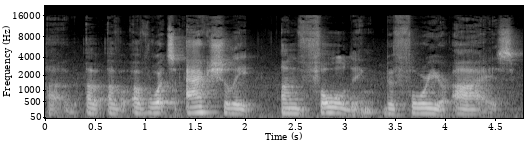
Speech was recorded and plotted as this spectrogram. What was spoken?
uh, of, of what's actually unfolding before your eyes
